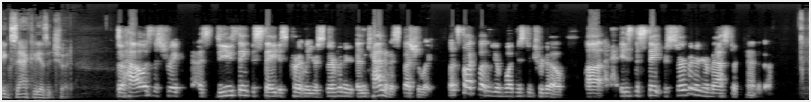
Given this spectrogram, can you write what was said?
exactly as it should. So, how is the shrink? Do you think the state is currently your servant, in Canada especially? Let's talk about your boy, Mr. Trudeau. Uh, is the state your servant or your master in Canada?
